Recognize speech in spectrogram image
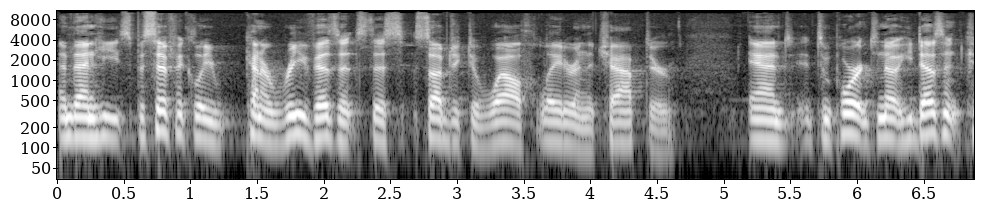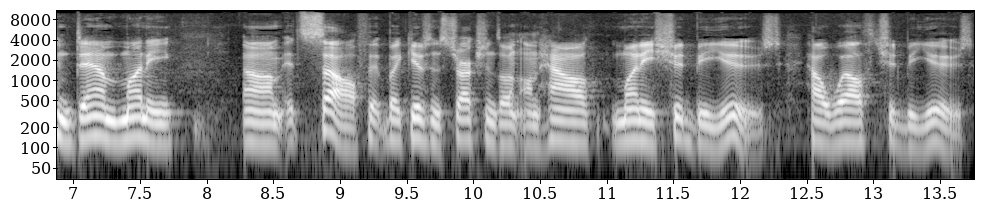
And then he specifically kind of revisits this subject of wealth later in the chapter. And it's important to note he doesn't condemn money um, itself, but gives instructions on, on how money should be used, how wealth should be used.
